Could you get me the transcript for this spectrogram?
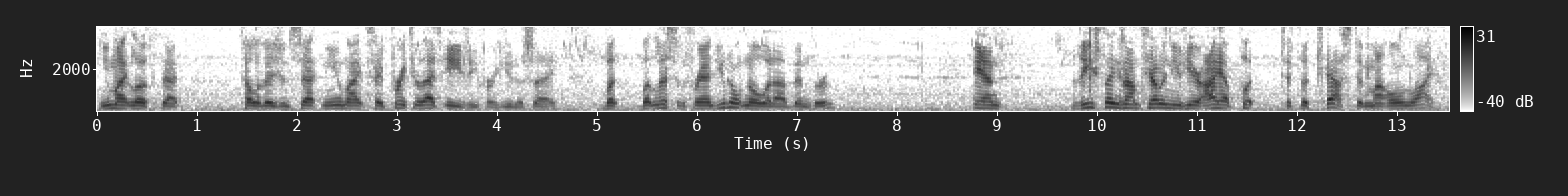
you might look at that television set and you might say, Preacher, that's easy for you to say. But, but listen, friend, you don't know what I've been through. And these things I'm telling you here, I have put to the test in my own life.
